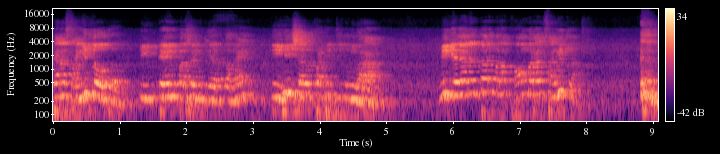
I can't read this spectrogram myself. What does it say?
त्यांना सांगितलं होतं की टेन पर्सेंट जी रक्कम आहे तीही शरद पाटीलची तुम्ही भरा. मी गेल्यानंतर मला फॉर्म भरायला सांगितला.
